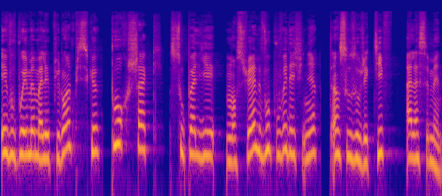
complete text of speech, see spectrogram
Et vous pouvez même aller plus loin puisque pour chaque sous-palier mensuel, vous pouvez définir un sous-objectif à la semaine.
